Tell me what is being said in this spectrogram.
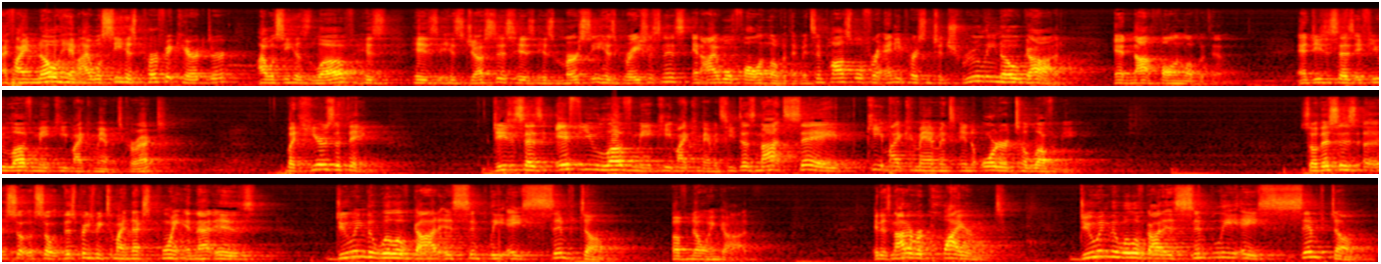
If I know him, I will see his perfect character. I will see his love, his, his, his justice, his, his mercy, his graciousness, and I will fall in love with him. It's impossible for any person to truly know God and not fall in love with him. And Jesus says, If you love me, keep my commandments, correct? But here's the thing Jesus says, If you love me, keep my commandments. He does not say, Keep my commandments in order to love me. So this is uh, so so this brings me to my next point and that is doing the will of God is simply a symptom of knowing God. It is not a requirement. Doing the will of God is simply a symptom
